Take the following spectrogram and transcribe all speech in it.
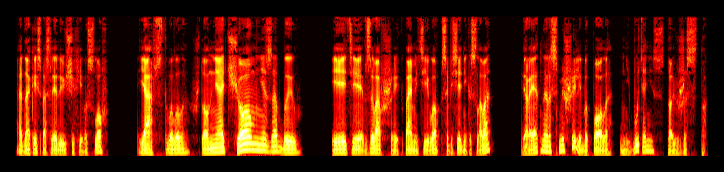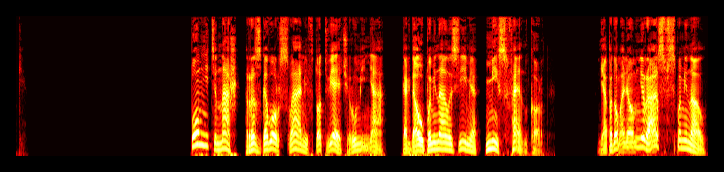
Однако из последующих его слов явствовало, что он ни о чем не забыл, и эти, взывавшие к памяти его собеседника слова, вероятно, рассмешили бы Пола, не будь они столь жестоки. Помните наш разговор с вами в тот вечер у меня, когда упоминалось имя мисс Фенкорт? Я потом о нем не раз вспоминал.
